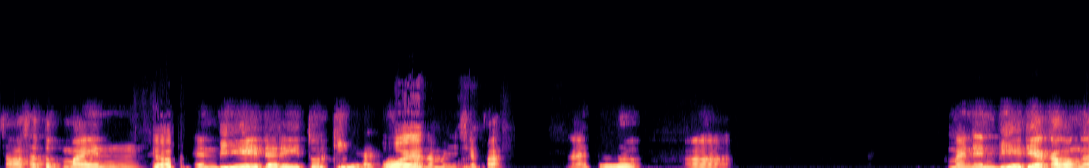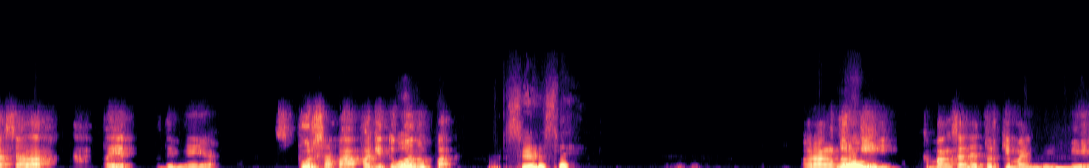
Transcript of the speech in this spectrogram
salah satu pemain Siap. NBA dari Turki ya. Oh, ya. namanya siapa? Nah itu uh, main NBA dia kalau nggak salah apa ya timnya ya? Spurs apa apa gitu oh? gue lupa. Seriously? Orang Turki, oh? kebangsaannya Turki main di NBA.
